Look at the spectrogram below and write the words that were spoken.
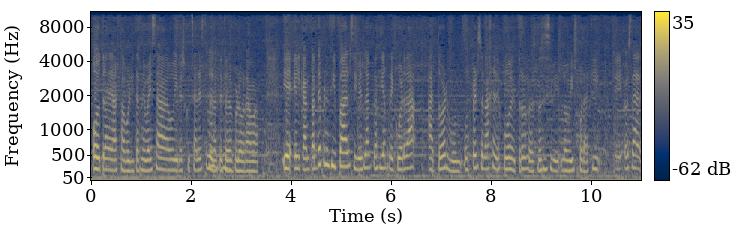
otra de las favoritas. Me vais a oír escuchar esto durante todo el programa. Eh, el cantante principal, si veis la actuación, recuerda a Tormund, un personaje de Juego de Tronos. No sé si lo veis por aquí. Eh, o sea,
